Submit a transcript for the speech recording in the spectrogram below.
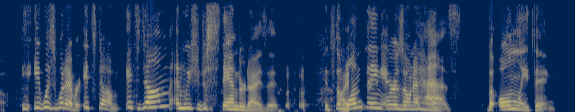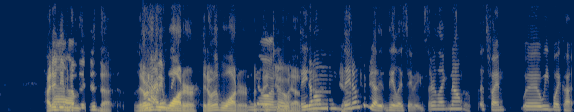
Oh. It, it was whatever. It's dumb. It's dumb, and we should just standardize it. It's the I one thing Arizona has. The only thing. I didn't even know Um, they did that. They don't yeah, have any water. They don't have water, but no, they do no. have. They don't. Yeah. They don't do day- daylight savings. They're like, no, that's fine. We, we boycott.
